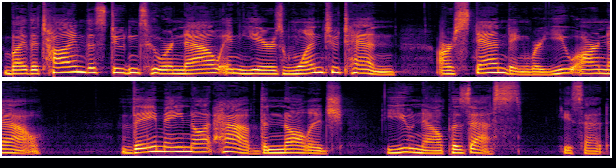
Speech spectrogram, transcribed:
By the time the students who are now in years one to ten are standing where you are now, they may not have the knowledge you now possess, he said,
